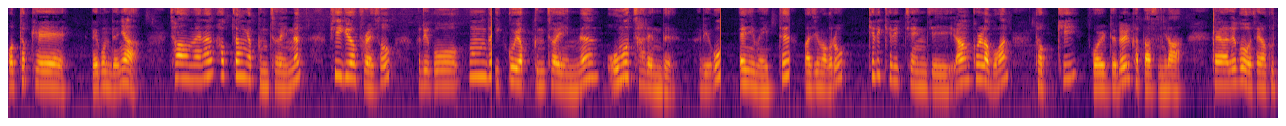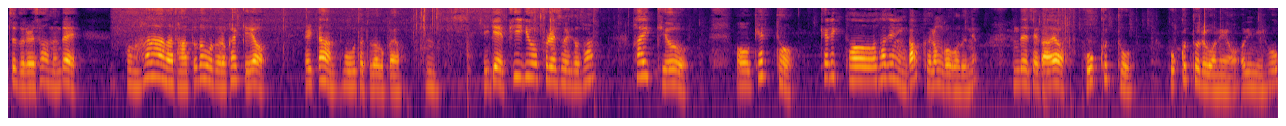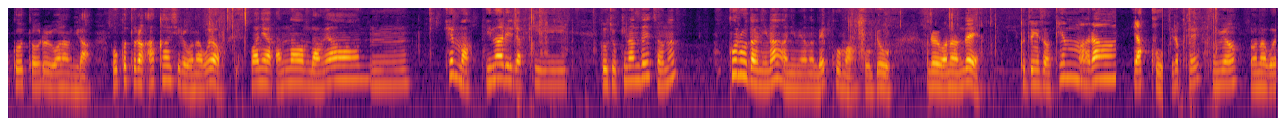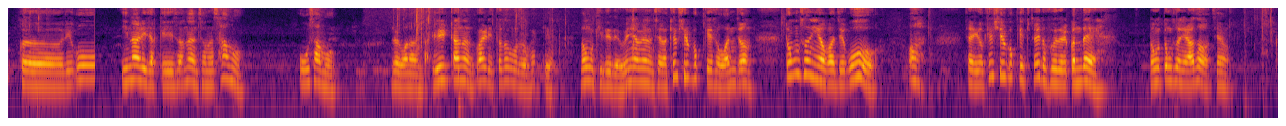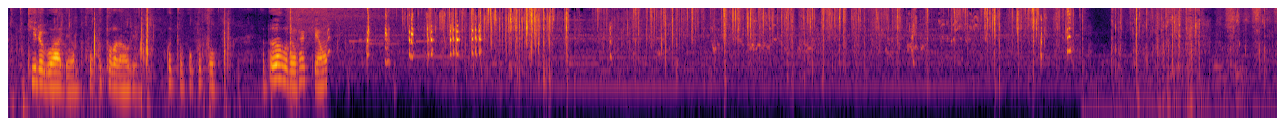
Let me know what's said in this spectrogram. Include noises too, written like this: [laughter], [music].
어떻게 4군데냐? 처음에는 합정역 근처에 있는 피규어 프레소, 그리고 홍대 입구역 근처에 있는 오모차랜드, 그리고 애니메이트, 마지막으로 캐릭캐릭 체인지랑 콜라보한 덕키 월드를 갔다 왔습니다. 그래가지고 제가 굿즈들을 사왔는데 어, 하나하나 다 뜯어보도록 할게요. 일단 뭐부터 뜯어볼까요? 음. 이게 피규어 프레소에서 산 하이큐 어, 캐릭터 캐릭터 사진인가? 그런 거거든요. 근데 제가요 보쿠토 보쿠토를 원해요. 어린이 보쿠토를 원합니다. 보쿠토랑 아카시를 원하고요. 만약 안 나온다면 음 캔마 이나리자키도 좋긴 한데 저는 후크로단이나 아니면 네코마 고교를 원하는데 그 중에서 캔마랑 야쿠 이렇게 두 명 원하고요. 그리고 이나리 자켓에서는 저는 사무 오사무를 원합니다. 일단은 빨리 뜯어보도록 할게요. 너무 기대돼요. 왜냐면 제가 캡슐 뽑기에서 완전 똥손이어가지고 아 제가 이거 캡슐 뽑기 저희도 보여드릴 건데 너무 똥손이라서 지금 기를 모아야 돼요. 보크토가 나오게. 보크토, 보크토. 자, 뜯어보도록 할게요.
